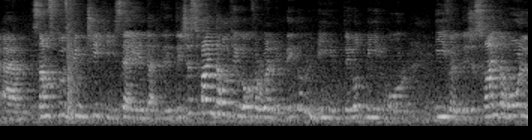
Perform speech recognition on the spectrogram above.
Um, some schools being cheeky saying that they, they just find the whole thing overwhelming. They don't mean, they're not mean or evil, they just find the whole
